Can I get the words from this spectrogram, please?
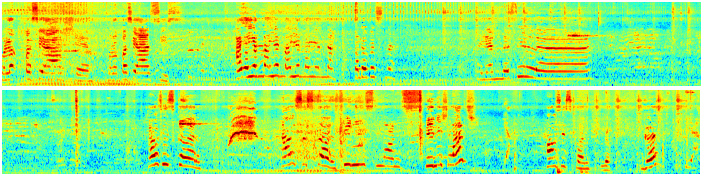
Wala pa si Asher. Wala pa si Asis. Ay, ayan na, ayan na, ayan na, ayan na. Palabas na. Ayan na sila. How's the school? How's the school? Finish lunch. Finish lunch? Yeah. How's the school? Yeah. Good? Yeah.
